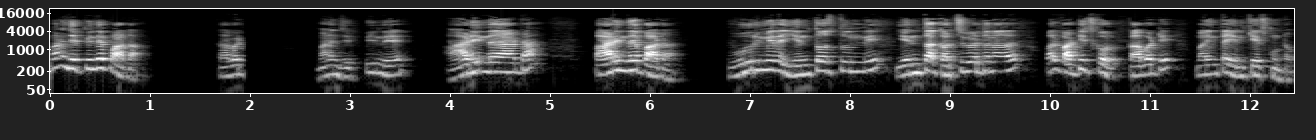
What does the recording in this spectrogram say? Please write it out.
మనం చెప్పిందే పాట. కాబట్టి మనం చెప్పిందే ఆడిందే ఆట పాడిందే పాట. ఊరి మీద ఎంత వస్తుంది ఎంత ఖర్చు పెడుతున్నారు వాళ్ళు పట్టించుకోరు. కాబట్టి మనం ఇంత వెనకేసుకుంటాం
